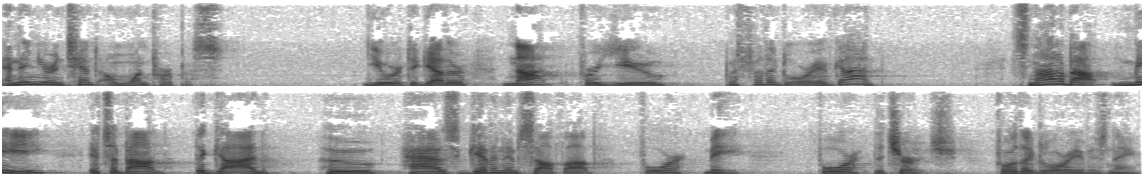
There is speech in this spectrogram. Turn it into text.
And then you're intent on one purpose. You are together not for you, but for the glory of God. It's not about me, it's about the God who has given Himself up for me, for the church, for the glory of His name.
